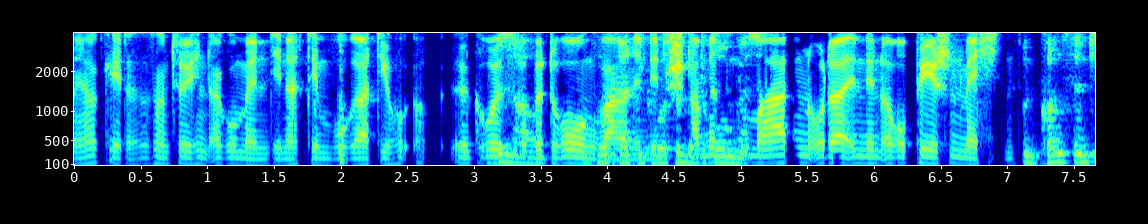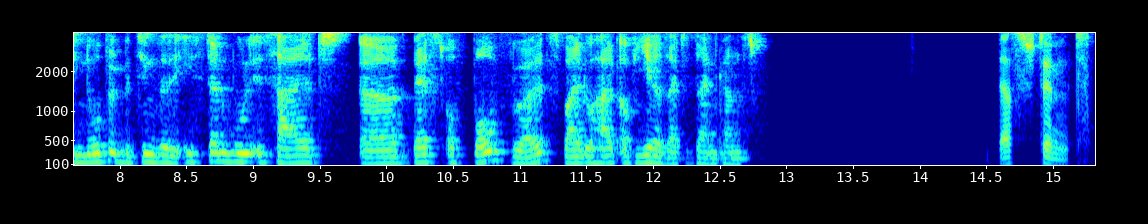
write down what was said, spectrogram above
Ja, okay, das ist natürlich ein Argument, je nachdem, wo gerade die äh, größere Genau, Bedrohung die in den. Stammesnomaden oder in den europäischen Mächten. Und Konstantinopel bzw. Istanbul ist halt äh, best of both worlds, weil du halt auf jeder Seite sein kannst. Das stimmt.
